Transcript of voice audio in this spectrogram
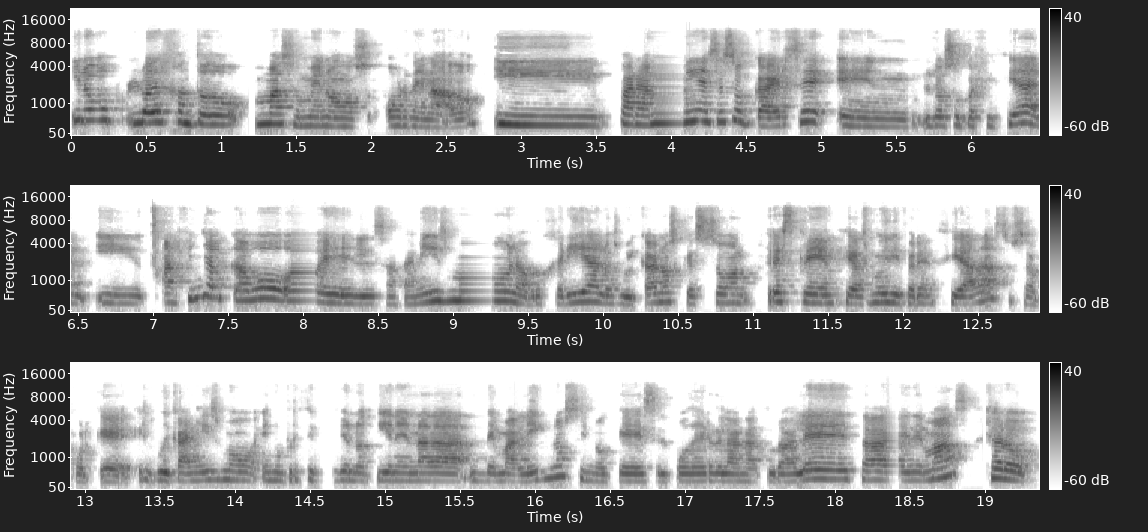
y luego lo dejan todo más o menos ordenado. Y para mí es eso, caerse en lo superficial. Y al fin y al cabo, el satanismo, la brujería, los wicanos, que son tres creencias muy diferenciadas, o sea, porque el wicanismo en un principio no tiene nada de maligno, sino que es el poder de la naturaleza y demás. Claro,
